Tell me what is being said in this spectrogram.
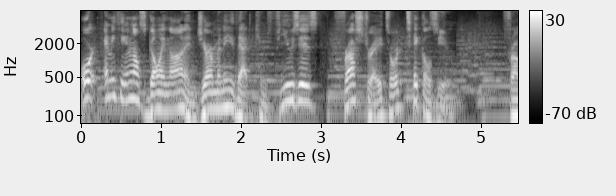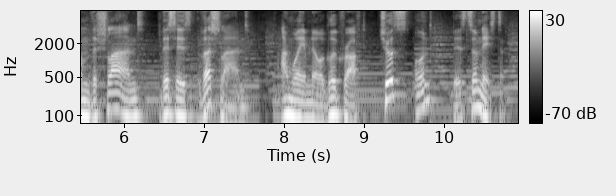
or anything else going on in Germany that confuses, frustrates, or tickles you. From the Schland, this is The Schland. I'm William Noah Glucroft. Tschüss und bis zum nächsten.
